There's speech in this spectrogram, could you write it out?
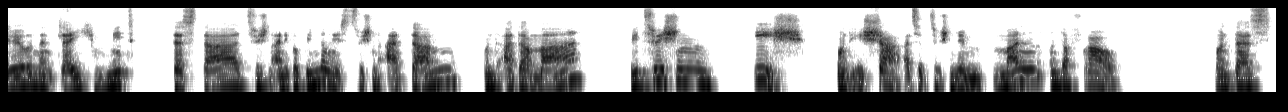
hören dann gleich mit, dass da zwischen eine Verbindung ist zwischen Adam und Adama, wie zwischen Ich und Isha, also zwischen dem Mann und der Frau. Und dass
